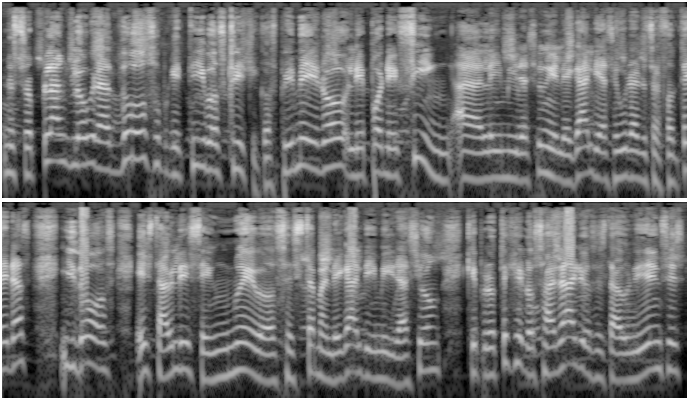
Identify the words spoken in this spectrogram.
Nuestro plan logra dos objetivos críticos. Primero, le pone fin a la inmigración ilegal y asegura nuestras fronteras. Y dos, establece un nuevo sistema legal de inmigración que protege los salarios estadounidenses,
